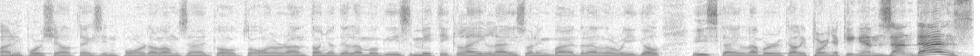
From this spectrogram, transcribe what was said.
Money for Shell takes in port alongside call to honor Antonio de la Mugis. Mythic Layla is running by Adrenaline Regal. Sky Lover, California King and Zandance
